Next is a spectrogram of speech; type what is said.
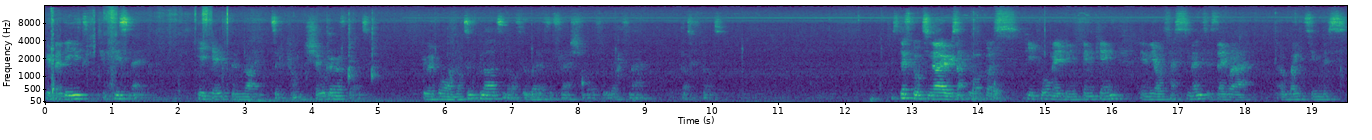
who believed in his name, he gave them right to become children of God, who were born not of blood, nor of the will of the flesh, nor of the will of man, but of God. It's difficult to know exactly what God's people may be thinking in the Old Testament as they were awaiting this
